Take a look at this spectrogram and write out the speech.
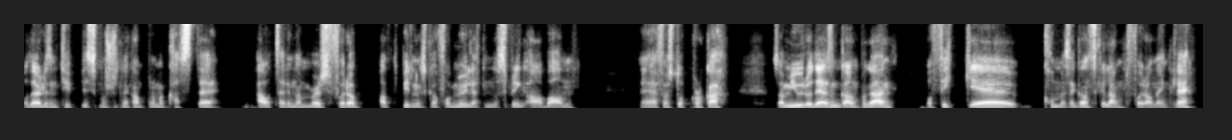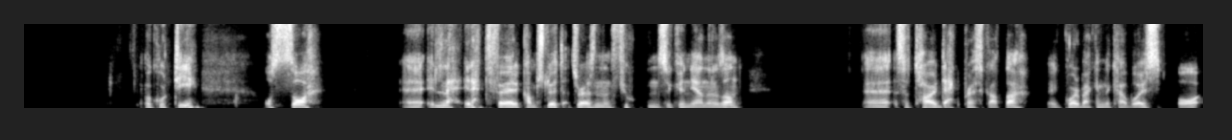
Og det er liksom typisk mot slutten av kampen når man kaster outside the numbers for at spillerne skal få muligheten til å springe av banen eh, for å stoppe klokka. Så de gjorde jo det sånn gang på gang. og fikk eh, komme seg ganske langt foran, egentlig, på kort tid. Og så, eh, rett før kampslutt, jeg tror det er sånn 14 sekunder igjen, eller noe sånt, eh, så tar Dak Prescott, da, quarterbacken til Cowboys, og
